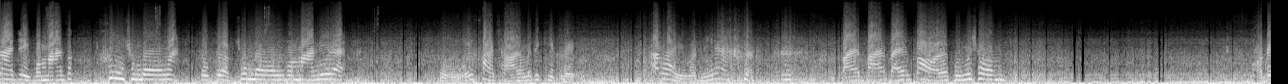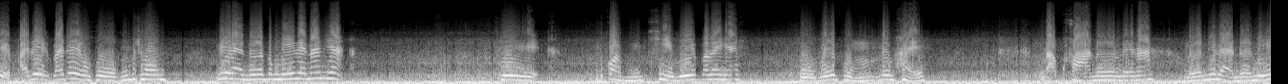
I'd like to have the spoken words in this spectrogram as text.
น่าจะอีกประมาณสักครึ่งชั่วโมงอะเกือบเกือบชั่วโมงประมาณนี้แหละโอ้โหขาช้างไม่ได้กินเลย อะไรวันนี้ไปไปไปต่อเลยคุณผู้ชมเอาเด็ไปเด็ไปเด็โอ้โหคุณผู้ชม นี่แหละเนินตรงนี้เลยนะเนี่ยที่เมื่อก่อนผมขี่เวฟอะไรไง อ้โหเวผมไม่ไหวดับคาเนินเลยนะ เนินนี่แหละเนินนี้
